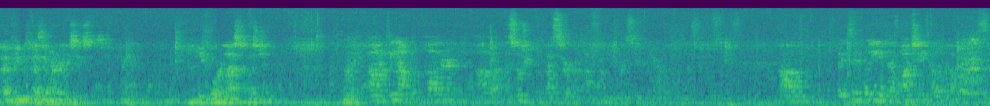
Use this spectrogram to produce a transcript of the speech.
uh, views as American citizens. Thank you. Before last question. Uh, Dina Abdul Qadir, uh, Associate Professor uh, from the University of Maryland, Massachusetts. Um, Basically, the Apache helicopters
